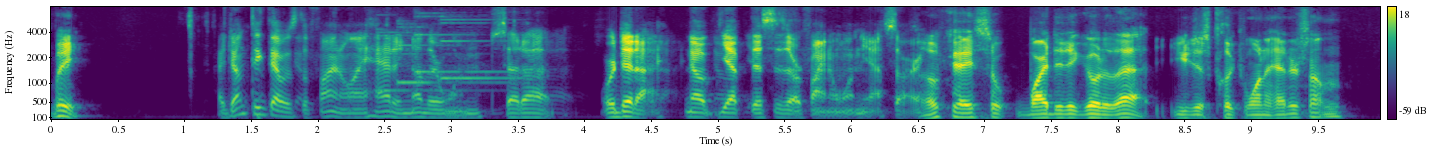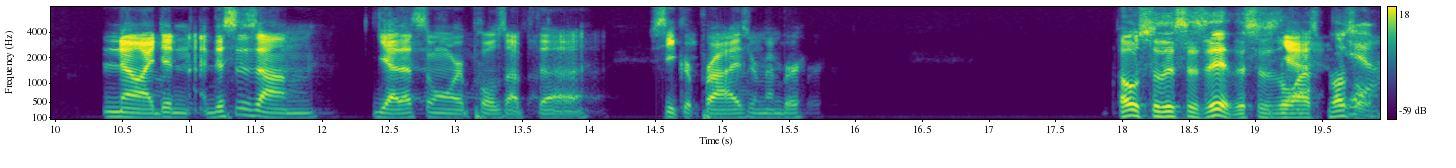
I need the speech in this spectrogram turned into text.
Wait. I don't think that was the final. I had another one set up, or did I? Nope. Yep, this is our final one. Yeah, sorry. Okay. So why did it go to that? You just clicked one ahead or something? No, I didn't. This is um, yeah, that's the one where it pulls up the secret prize. Remember? Oh, so this is it. This is the Yeah. last puzzle. Yeah.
